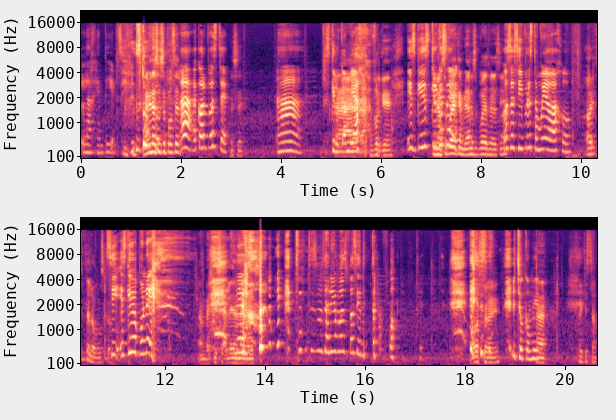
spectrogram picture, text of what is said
la gente y el cine. Ah, mira, ese póster. Ah, ¿a cuál póster? Ese. Ah, Es que lo cambia. Ah, ¿por qué? Es que es creo no que se se- puede cambiar, no se puede hacer así. O sea, sí, pero está muy abajo. Ahorita te lo busco. Sí, es que me pone. Anda, aquí sale de Me- una vez. Entonces me daría más fácil de transformar. Oh, espera ahí. El chocomil. Ah, Aquí está.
